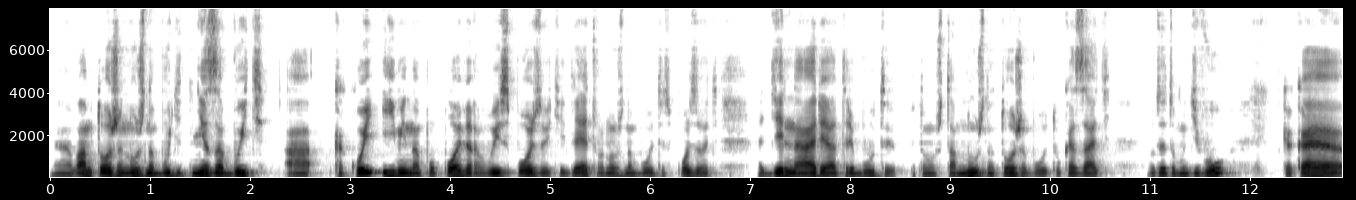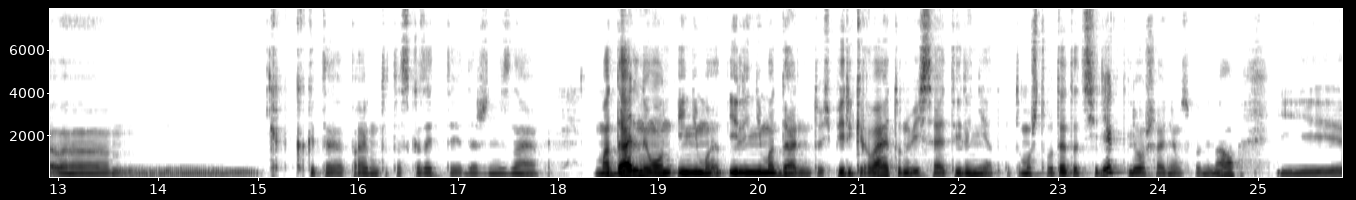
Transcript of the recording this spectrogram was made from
э, вам тоже нужно будет не забыть а какой именно поповер вы используете. Для этого нужно будет использовать отдельно ария атрибуты, потому что там нужно тоже будет указать вот этому диву, какая, э, как, как это правильно это сказать-то, я даже не знаю, модальный он и не, или не модальный, то есть перекрывает он весь сайт или нет, потому что вот этот селект, Леша о нем вспоминал, и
